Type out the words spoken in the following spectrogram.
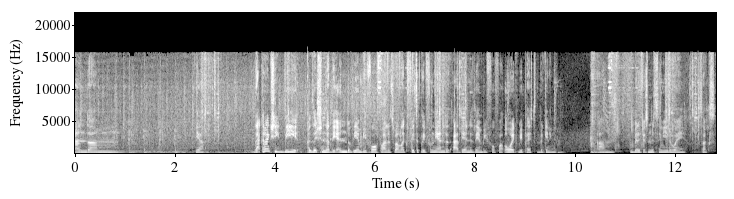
And, um... Yeah. That can actually be positioned at the end of the MP4 file as well, like physically from the end of, at the end of the MP4 file, or it can be placed at the beginning. Um, but if it's missing either way, sucks.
